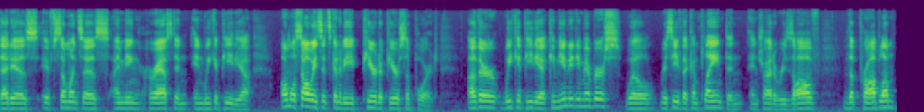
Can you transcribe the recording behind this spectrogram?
That is, if someone says, I'm being harassed in, in Wikipedia, almost always it's going to be peer-to-peer -peer support other Wikipedia community members will receive the complaint and, and try to resolve the problem.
